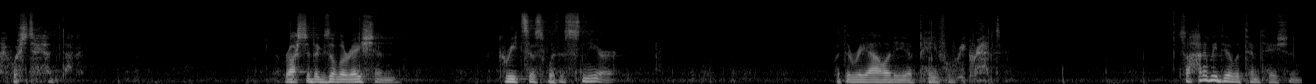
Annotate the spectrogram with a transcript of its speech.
I wished I hadn't done it. The rush of exhilaration greets us with a sneer, with the reality of painful regret. So, how do we deal with temptation?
